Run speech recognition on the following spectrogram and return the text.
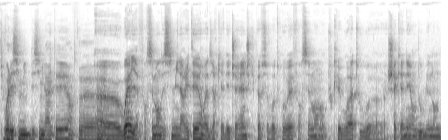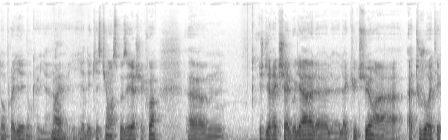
Tu vois des similarités entre. ouais, il y a forcément des similarités. On va dire qu'il y a des challenges qui peuvent se retrouver forcément dans toutes les boîtes où chaque année on double le nombre d'employés. Donc il y, a, il y, a des questions à se poser à chaque fois je dirais que chez Algolia, la, culture a, toujours été.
